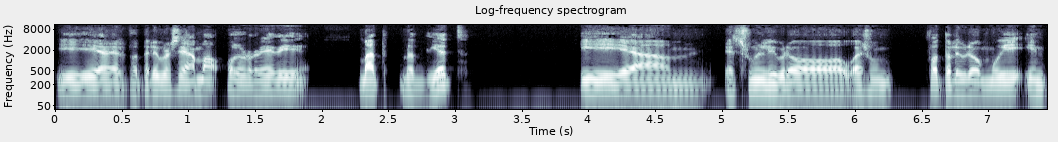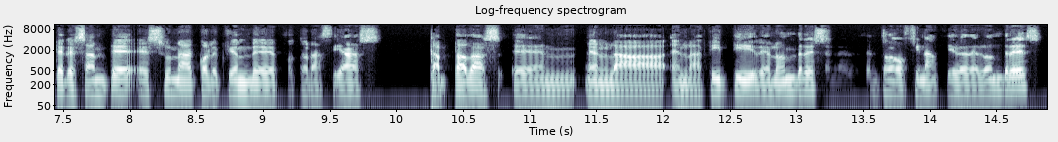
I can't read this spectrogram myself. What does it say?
y el fotolibro se llama Already But Not Yet y um, es un libro, es un fotolibro muy interesante, es una colección de fotografías captadas en, en, la, en la City de Londres, en el centro financiero de Londres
